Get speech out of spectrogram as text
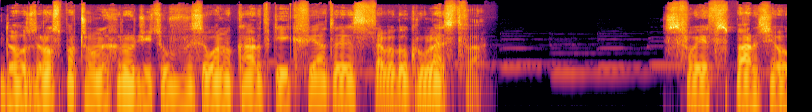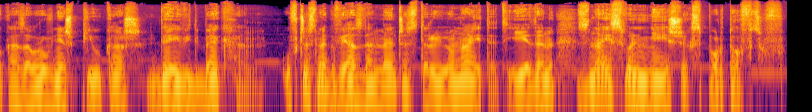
Do zrozpaczonych rodziców wysyłano kartki i kwiaty z całego królestwa. Swoje wsparcie okazał również piłkarz David Beckham – ówczesna gwiazda Manchester United i jeden z najsłynniejszych sportowców.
